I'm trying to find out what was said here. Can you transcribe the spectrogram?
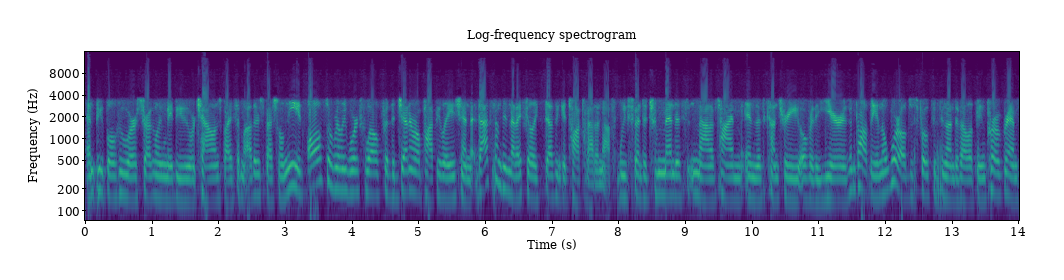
and people who are struggling, maybe who are challenged by some other special needs, also really works well for the general population. That's something that I feel like doesn't get talked about enough. We've spent a tremendous amount of time in this country over the years, and probably in the world, just focusing on developing programs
